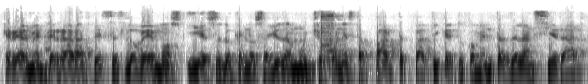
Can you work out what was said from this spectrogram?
que realmente raras veces lo vemos. Y eso es lo que nos ayuda mucho con esta parte, Pati, que tú comentas de la ansiedad.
